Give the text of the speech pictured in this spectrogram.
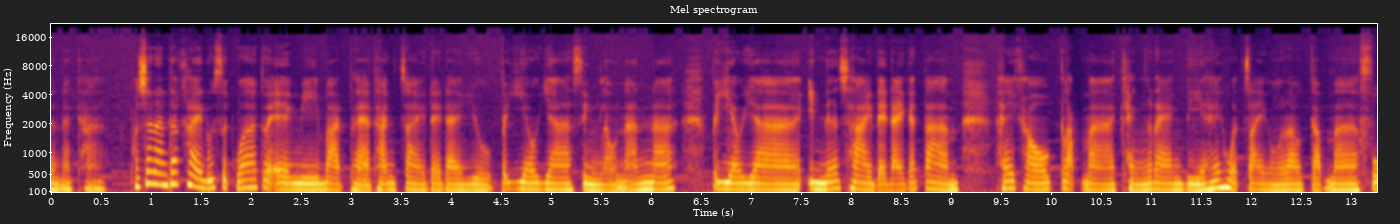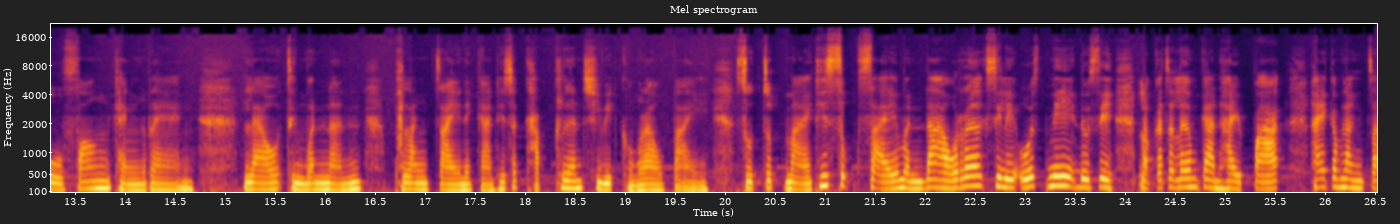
น่ะนะคะ เพราะฉะนั้นถ้าใครรู้สึกว่าตัวเองมีบาดแผลทางใจใด ๆ อยู่ ไปเยียวยาสิ่งเหล่านั้นนะ ไปเยียวยาอินเนอร์ชายใด ๆ ก็ตาม ให้เขากลับมาแข็งแรงดี ให้หัวใจของเรากลับมาฟูฟ่องแข็งแรง แล้วถึงวันนั้นพลังใจในการที่จะขับเคลื่อนชีวิตของเราไป สู่จุดหมายที่สุขใสเหมือนดาวฤกษ์ซิลิอุสนี่ดูสิ เราก็จะเริ่มการไฮปาร์คให้กำลังใจ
